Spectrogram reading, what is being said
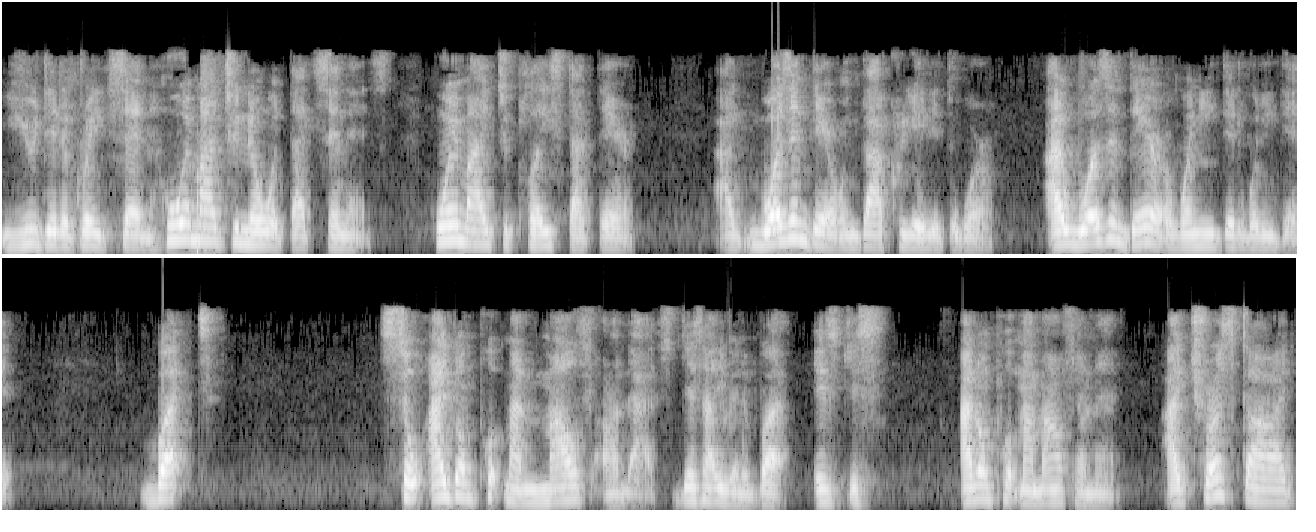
you did a great sin? Who am I to know what that sin is? Who am I to place that there? I wasn't there when God created the world. I wasn't there when He did what He did. But so I don't put my mouth on that. There's not even a but. It's just I don't put my mouth on that. I trust God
